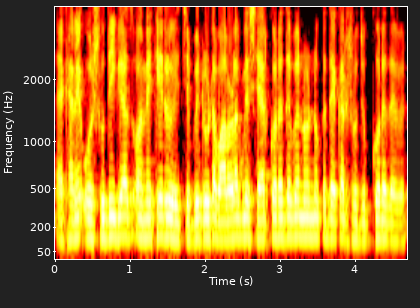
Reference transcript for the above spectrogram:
এখানে ওষুধি গাছ অনেকে রয়েছে। ভিডিওটা ভালো লাগলে শেয়ার করে দেবেন, অন্যকে দেখার সুযোগ করে দেবেন।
